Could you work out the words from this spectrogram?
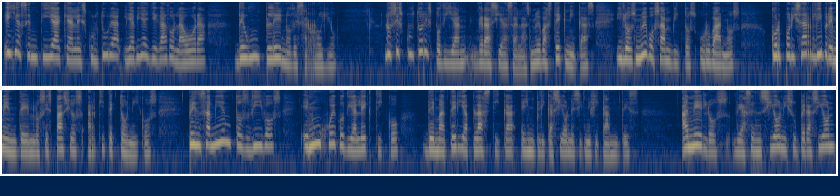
Ella sentía que a la escultura le había llegado la hora de un pleno desarrollo. Los escultores podían, gracias a las nuevas técnicas y los nuevos ámbitos urbanos, corporizar libremente en los espacios arquitectónicos pensamientos vivos en un juego dialéctico de materia plástica e implicaciones significantes, anhelos de ascensión y superación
